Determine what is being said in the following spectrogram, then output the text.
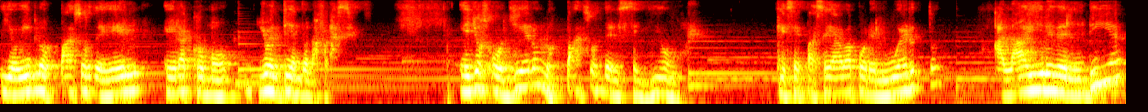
y oír los pasos de él era como yo entiendo la frase. Ellos oyeron los pasos del Señor que se paseaba por el huerto al aire del día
